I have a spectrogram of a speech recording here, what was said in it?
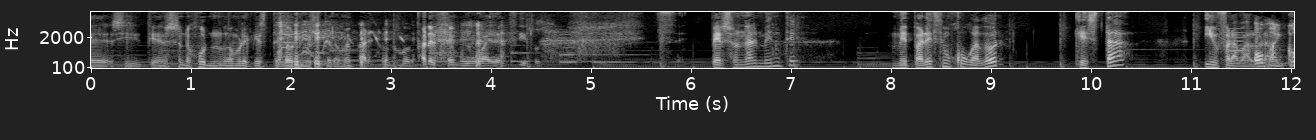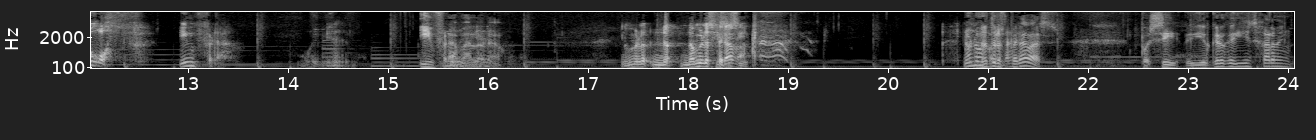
Eh, si tienes un, nombre que es Telonius, pero me parece, no me parece muy guay decirlo. Personalmente, me parece un jugador que está Oh infravalorado. my god. Infra. Muy bien. infravalorado. Muy bien. No me lo, no, no me lo Sí, sí, esperaba. sí. No, ¿No, no, te lo nada. esperabas? Pues sí, yo creo que James Harden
